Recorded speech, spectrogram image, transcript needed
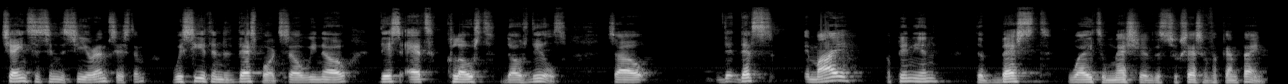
changes in the CRM system, we see it in the dashboard. So we know this ad closed those deals. So th- that's in my opinion, the best way to measure the success of a campaign.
